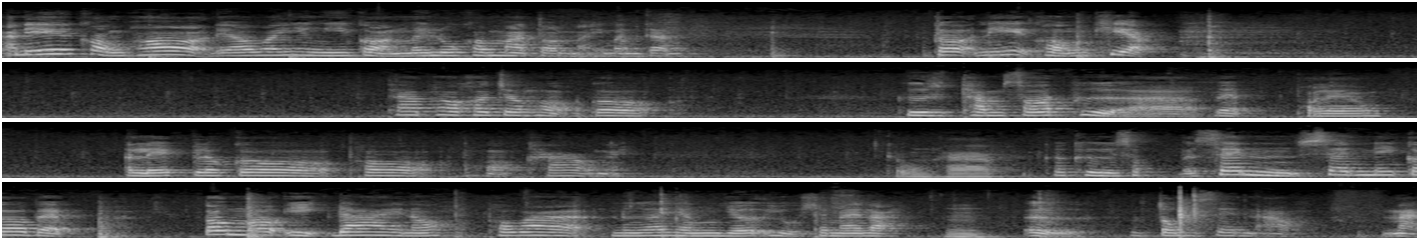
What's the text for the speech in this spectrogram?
อันนี้ของพ่อเดี๋ยวไว้อย่างนี้ก่อนไม่รู้เขามาตอนไหนเหมือนกันก็นี่ของเขียบ ถ้าพ่อเขาจะห่อก็ คือทำซอสเผื่อแบบ อแล้ว อเล็กแล้วก็พ่อห่อข้าวไงขอบคุณครับ ก็คือเส้นเส้นนี่ก็แบบต้มเอาอีกได้เนาะเพราะว่าเนื้อยังเยอะอยู่ใช่ไหมล่ะอืมเออต้มเส้นเอานะ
